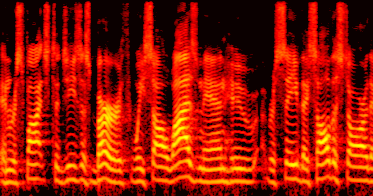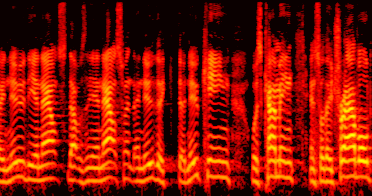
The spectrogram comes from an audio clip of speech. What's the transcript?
in response to Jesus' birth, we saw wise men who received, they saw the star, they knew the announce, that was the announcement, they knew the, the new king was coming, and so they traveled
